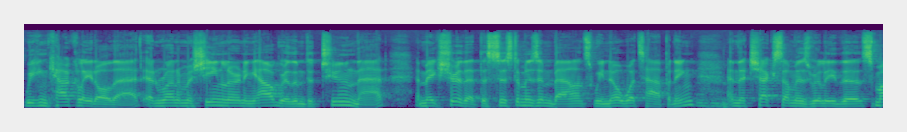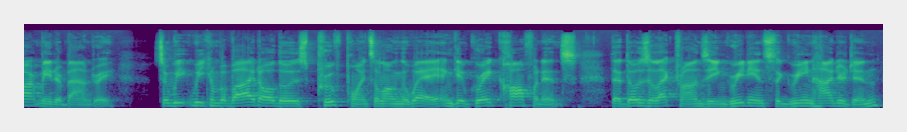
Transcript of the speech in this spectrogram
we can calculate all that and run a machine learning algorithm to tune that and make sure that the system is in balance. We know what's happening, and the checksum is really the smart meter boundary. So we, we can provide all those proof points along the way and give great confidence that those electrons, the ingredients, the green hydrogen,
